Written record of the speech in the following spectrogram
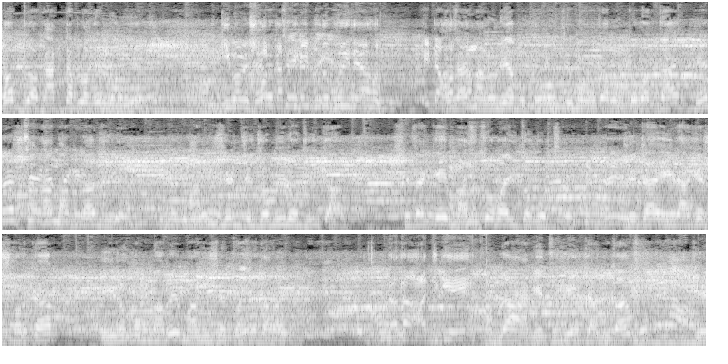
সব ব্লক আটটা ব্লকের লোকই আছে। কীভাবে সরকার থেকে পুরোপুরি দেওয়া হলো? এটা মাননীয় মুখ্যমন্ত্রী মমতা বন্দ্যোপাধ্যায় সারা বাংলা জুড়ে। মানুষের যে জমির অধিকার সেটাকে বাস্তবায়িত করছে যেটা এর আগের সরকার এইরকমভাবে মানুষের পাশে দাঁড়ায় দাদা আজকে আমরা আগে থেকেই জানতাম যে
